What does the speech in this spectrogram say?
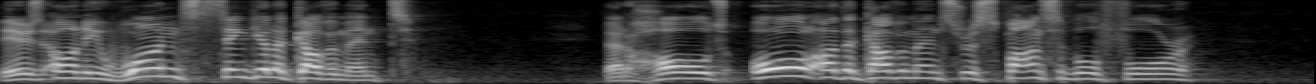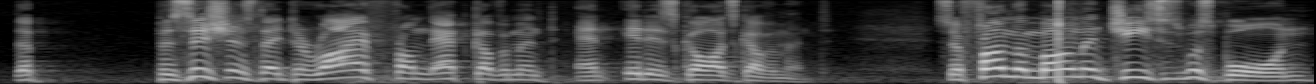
There's only one singular government that holds all other governments responsible for the positions they derive from that government, and it is God's government. So, from the moment Jesus was born,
